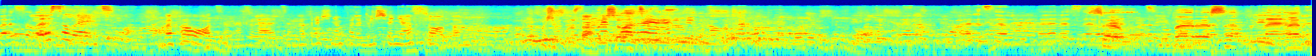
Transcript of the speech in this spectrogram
Переселенці. ВПО це називається внутрішнє переміщення особи. Пишемо просто переселенці, зрозуміло. Це пересе... Блін, ледве.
